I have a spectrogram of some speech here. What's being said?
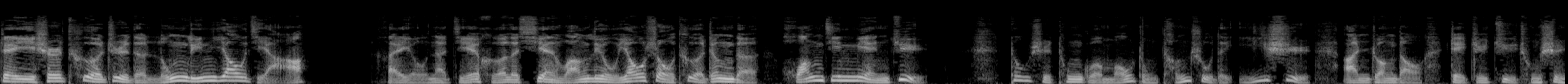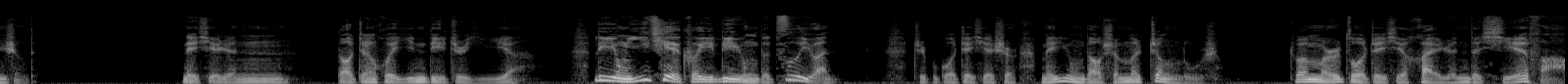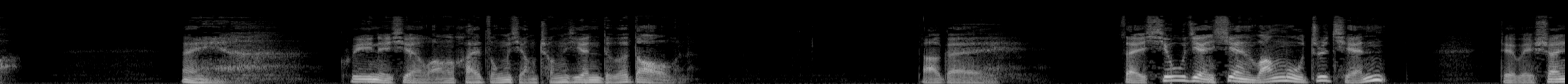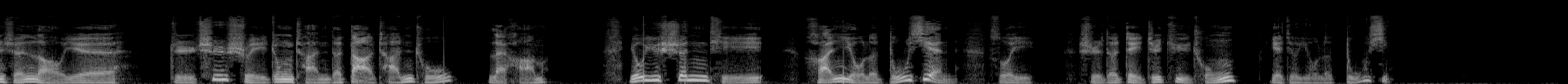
这一身特制的龙鳞腰甲，还有那结合了献王六妖兽特征的黄金面具。都是通过某种藤树的仪式安装到这只巨虫身上的。那些人倒真会因地制宜呀，利用一切可以利用的资源。只不过这些事儿没用到什么正路上，专门做这些害人的邪法。哎呀，亏那献王还总想成仙得道呢。大概在修建献王墓之前，这位山神老爷只吃水中产的大蟾蜍、癞蛤蟆，由于身体含有了毒腺，所以使得这只巨虫也就有了毒性。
